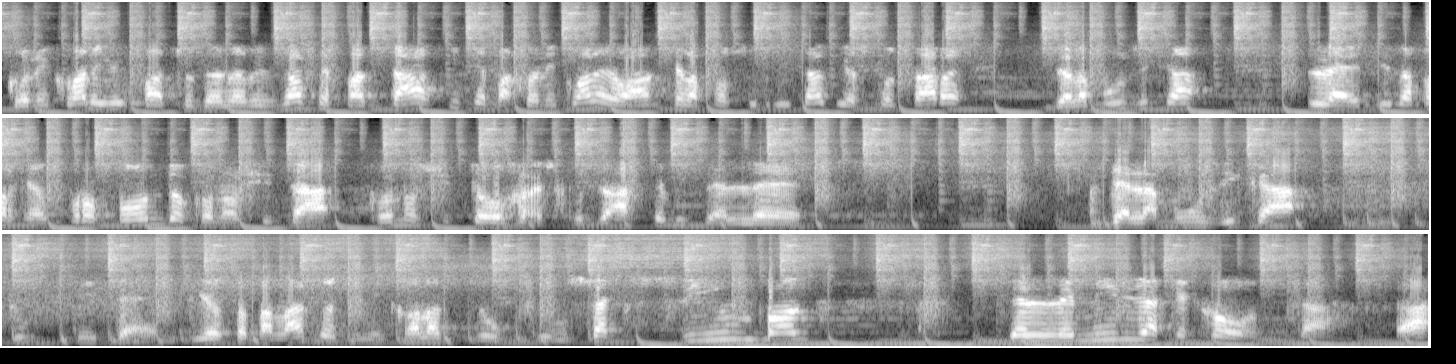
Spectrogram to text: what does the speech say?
con il quale io faccio delle risate fantastiche, ma con il quale ho anche la possibilità di ascoltare della musica splendida perché è un profondo conoscitore scusatemi, delle, della musica tutti i tempi. Io sto parlando di Nicola Zucchi, un sex symbol dell'Emilia che conta.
